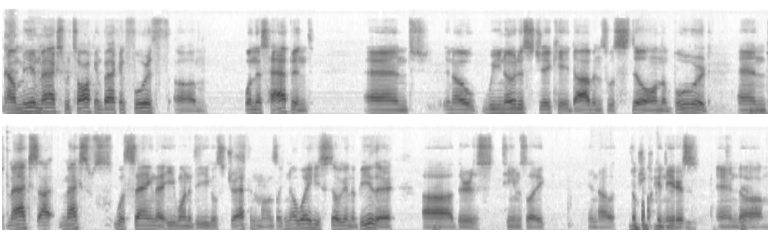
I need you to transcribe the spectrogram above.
Now, me and Max were talking back and forth um, when this happened, and you know we noticed J.K. Dobbins was still on the board, and Max I, Max was saying that he wanted the Eagles to draft him. I was like, no way, he's still going to be there. Uh, there's teams like you know the Buccaneers and Yeah. um,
